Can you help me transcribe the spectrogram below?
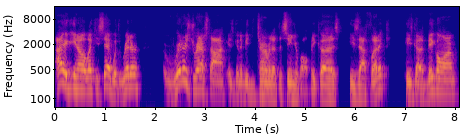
I, you know, like you said, with Ridder, Ridder's draft stock is going to be determined at the Senior Bowl because he's athletic, he's got a big arm,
